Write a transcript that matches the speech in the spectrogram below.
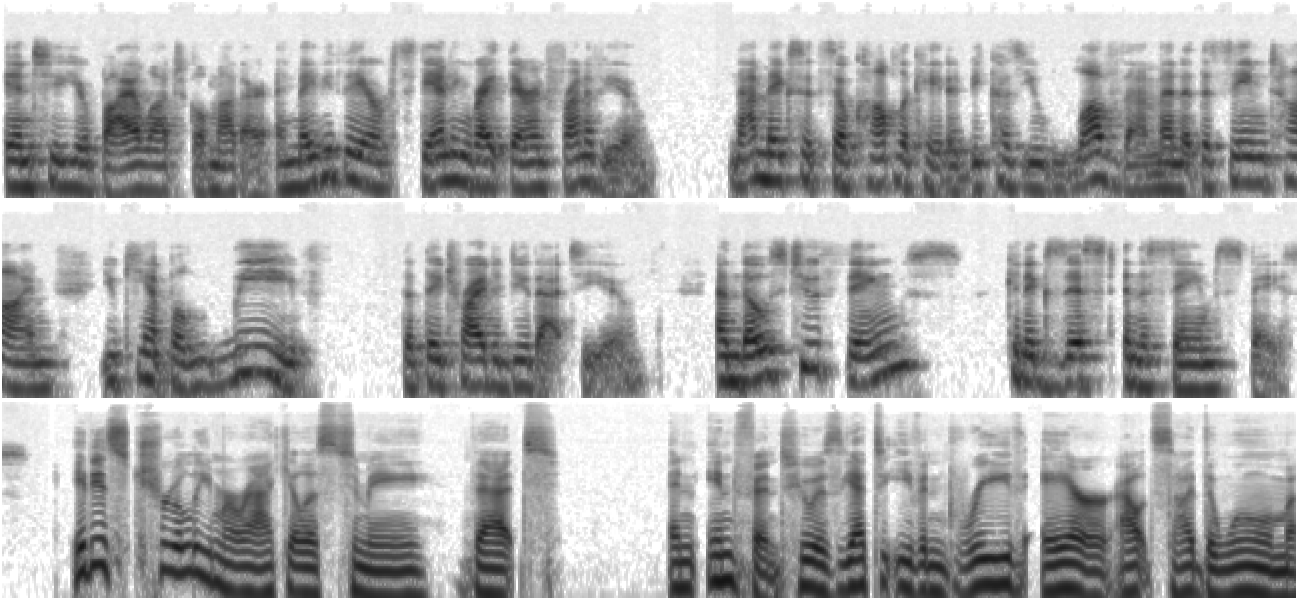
into your biological mother. And maybe they are standing right there in front of you. That makes it so complicated because you love them. And at the same time, you can't believe that they tried to do that to you. And those two things can exist in the same space. It is truly miraculous to me that an infant who has yet to even breathe air outside the womb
